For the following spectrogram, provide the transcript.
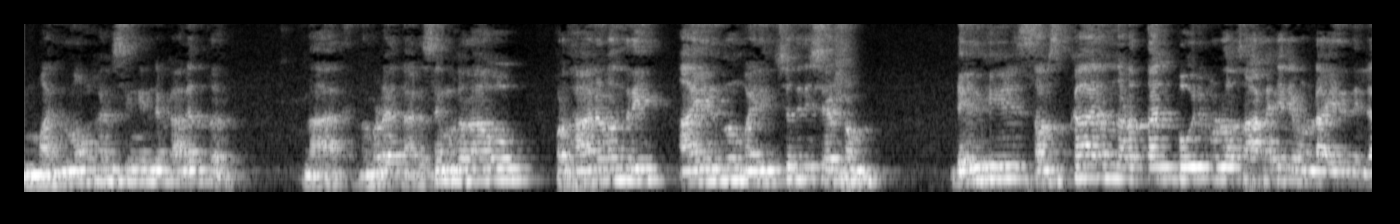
മൻമോഹൻ സിംഗിന്റെ കാലത്ത് നമ്മുടെ നരസിംഹറാവു പ്രധാനമന്ത്രി ആയിരുന്നു. മരിച്ചതിന് ശേഷം ഡൽഹിയിൽ സംസ്കാരം നടത്താൻ പോലുമുള്ള സാഹചര്യം ഉണ്ടായിരുന്നില്ല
